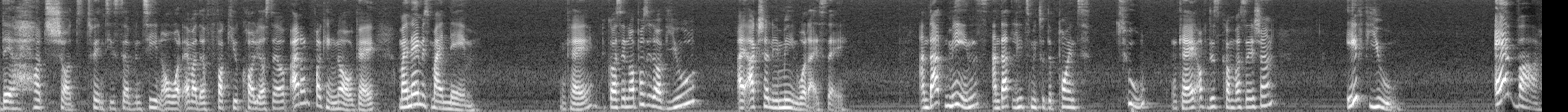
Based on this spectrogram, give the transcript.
the hotshot 2017 or whatever the fuck you call yourself. I don't fucking know, okay? My name is my name. Okay? Because in opposite of you, I actually mean what I say. And that means, and that leads me to the point two, okay, of this conversation. If you ever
